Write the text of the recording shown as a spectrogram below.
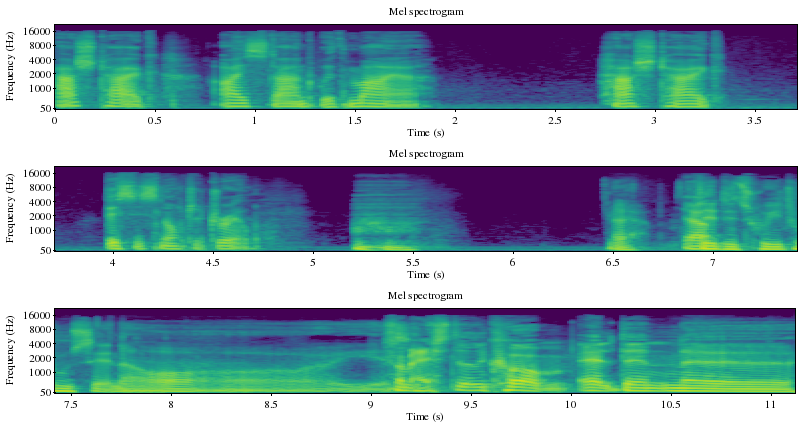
Hashtag I stand with Maya. Hashtag this is not a drill. Ja, ja. det er det tweet, hun sender. Og, ja, Som afsted kom al den øh,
